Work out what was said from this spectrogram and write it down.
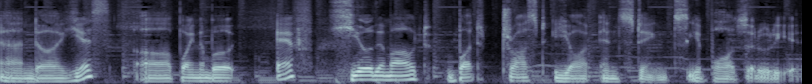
And uh, yes, uh, point number F, hear them out, but trust your instincts. ये बहुत ज़रूरी है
